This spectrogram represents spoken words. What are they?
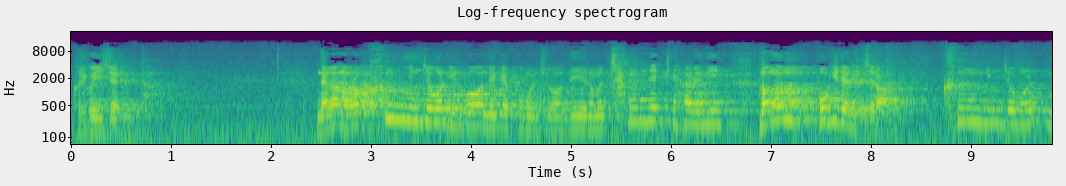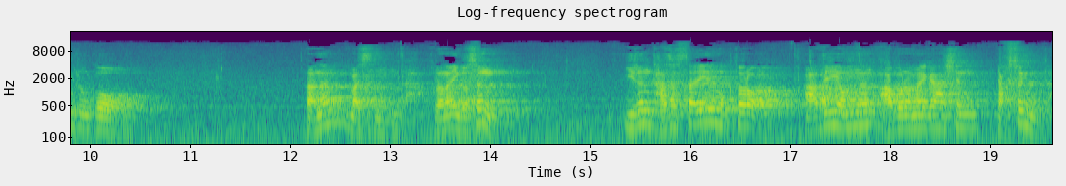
그리고 이절입니다 내가 너로 큰 민족을 이루어 내게 복을 주어 네 이름을 창대케 하려니 너는 복이 될지라 큰 민족을 이루고 라는 말씀입니다. 그러나 이것은 75살이 먹도록 아들이 없는 아브라함에게 하신 약속입니다.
